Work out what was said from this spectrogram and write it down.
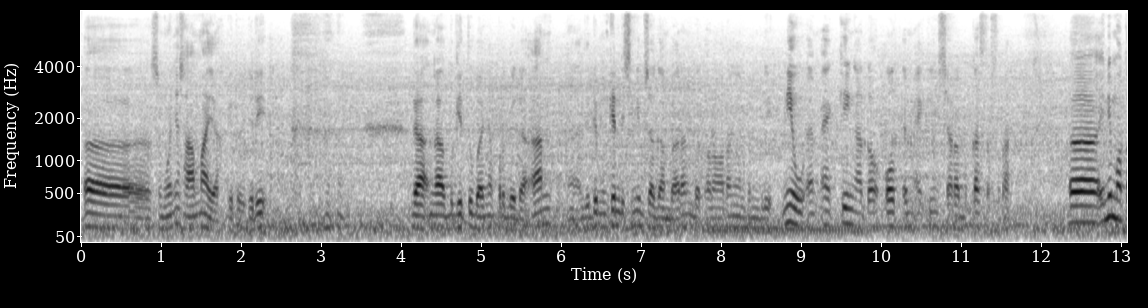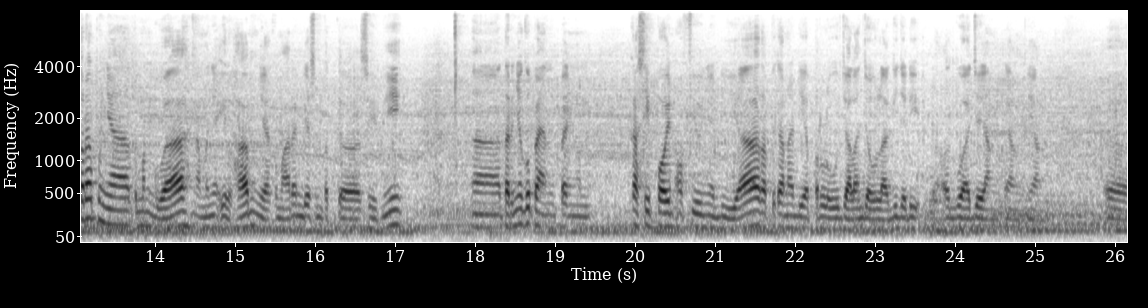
Uh, semuanya sama ya gitu. Jadi nggak nggak begitu banyak perbedaan. Nah, jadi mungkin di sini bisa gambaran buat orang-orang yang pembeli new MX King atau old MX King secara bekas terserah uh, ini motornya punya teman gua namanya Ilham. Ya kemarin dia sempet ke sini. Uh, tadinya gue pengen pengen kasih point of view-nya dia tapi karena dia perlu jalan jauh lagi jadi uh, gua aja yang yang yang uh,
